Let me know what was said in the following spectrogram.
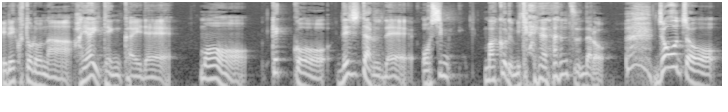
エレクトロな早い展開で、もう結構デジタルで押しまくるみたいな、なんつうんだろう。情緒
